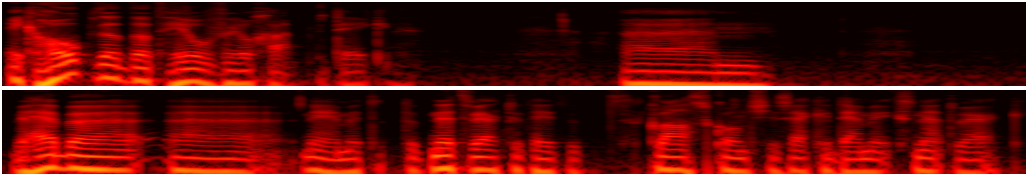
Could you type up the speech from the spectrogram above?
ik hoop dat dat heel veel gaat betekenen. Ehm, we hebben eh, nee, met het, het netwerk, dat heet het Class Conscious Academics Netwerk,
